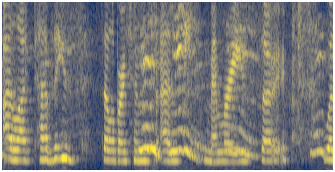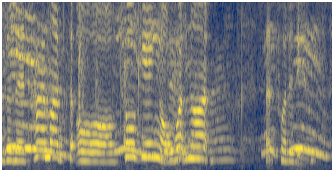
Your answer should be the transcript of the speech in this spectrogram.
I like to have these celebrations as memories. So whether they're time lapse or talking or whatnot, that's what it is.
